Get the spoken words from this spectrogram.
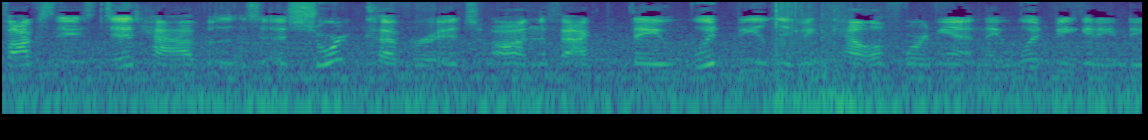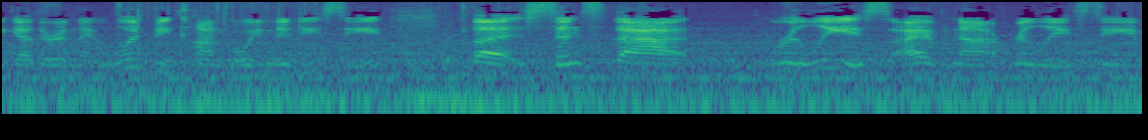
Fox News did have a short coverage on the fact that they would be leaving California and they would be getting together and they would be convoying to DC. But since that release, I have not really seen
